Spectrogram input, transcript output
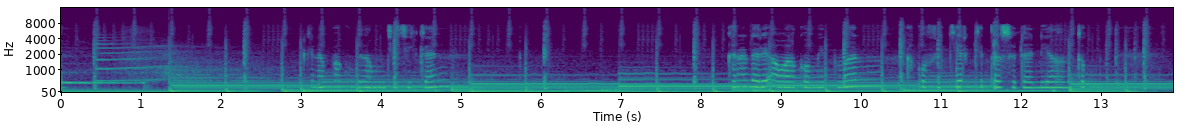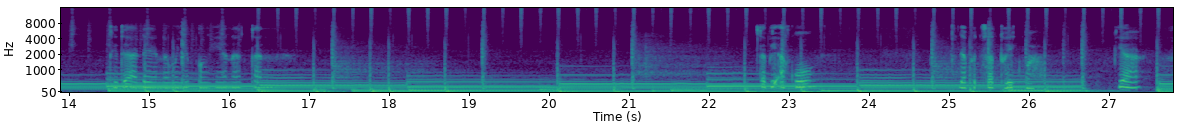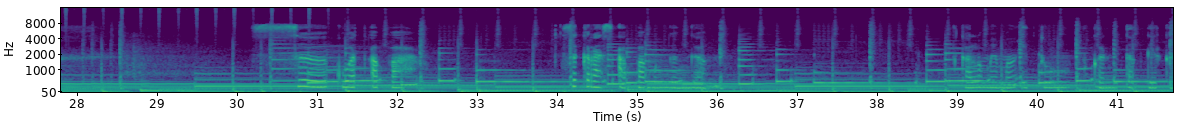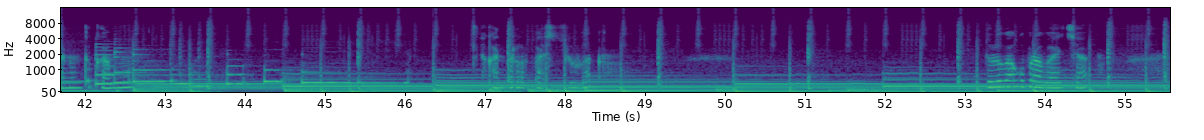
Kenapa aku bilang menjijikan? Karena dari awal komitmen, aku pikir kita sudah deal untuk tidak ada yang namanya pengkhianatan. Tapi aku dapat satu hikmah. Ya, sekuat apa, sekeras apa menggenggam. Kalau memang itu bukan ditakdirkan Dulu aku pernah baca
